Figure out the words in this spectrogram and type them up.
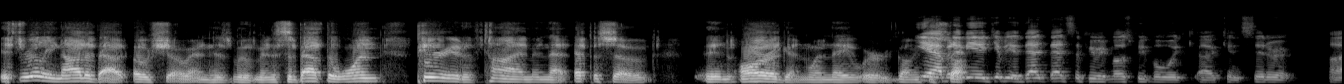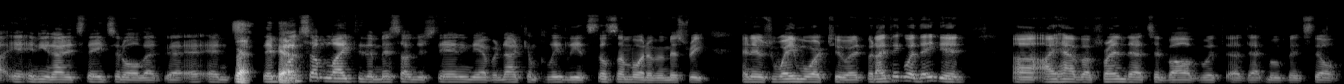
It's really not about Osho and his movement. It's about the one period of time in that episode in Oregon when they were going. Yeah, but I mean, give you that that's the period most people would uh, consider uh, in, in, the United States and all that. Uh, and yeah, they brought yeah. some light to the misunderstanding there, but not completely. It's still somewhat of a mystery, and there's way more to it. But I think what they did. Uh, I have a friend that's involved with uh, that movement still,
